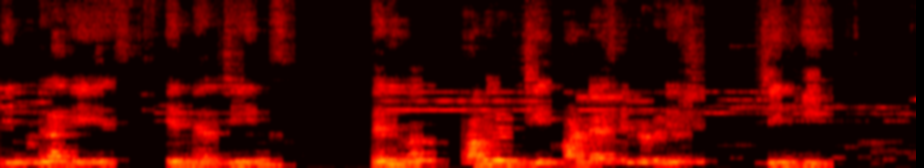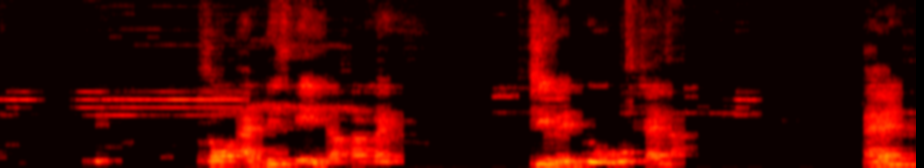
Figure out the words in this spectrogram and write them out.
in Gujaratis, in their genes, there is one prominent gene called as entrepreneurship, gene E. So at this age of her life, she went to China and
